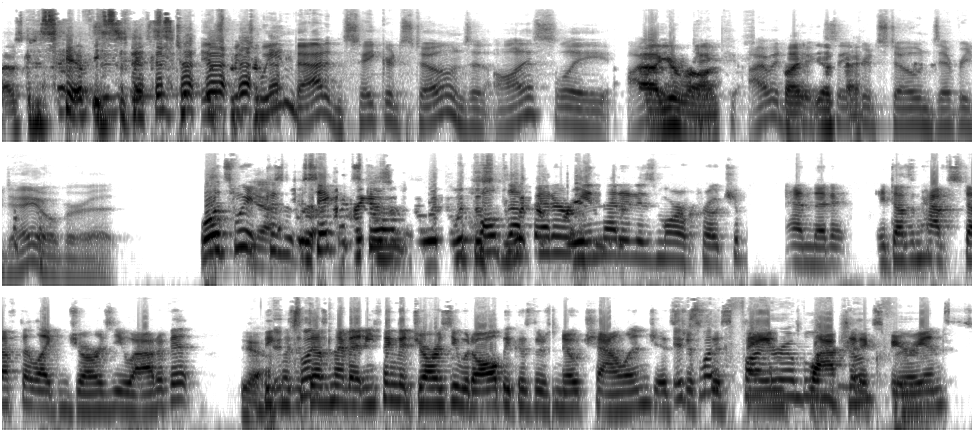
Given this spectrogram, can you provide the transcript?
I was going to say It's, it's, FE6. it's between that and Sacred Stones, and honestly, I Uh, would you're wrong, pick, I would but pick okay. Sacred Stones every day over it. Well, it's weird Yeah. because Sacred The thing with, with this- holds with up the better phrasing- in that it is more approachable and that it, it doesn't have stuff that like jars you out of it Yeah, because It's it like- doesn't have anything that jars you at all because there's no challenge. It's, It's just like the Fire same Emblem placid junk experience.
